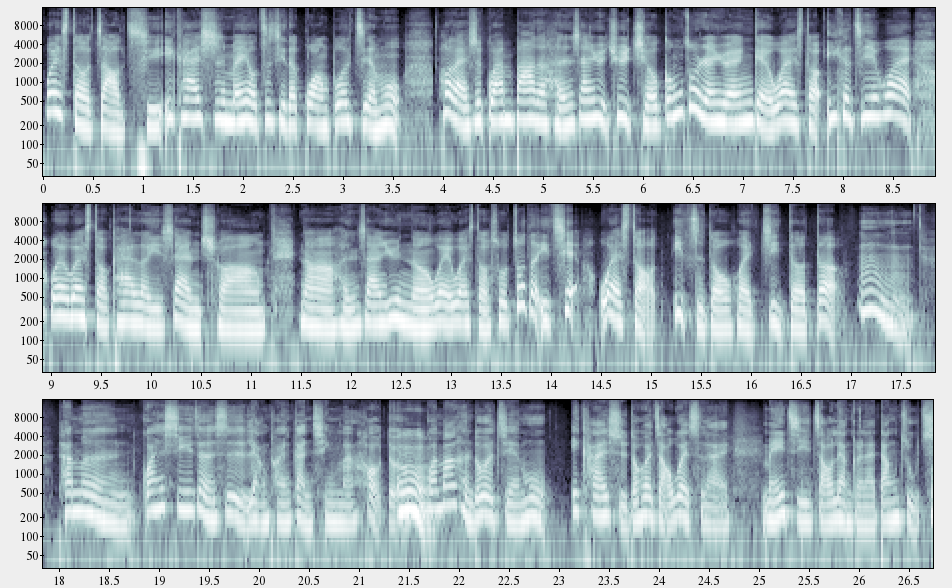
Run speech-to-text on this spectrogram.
，Westo 早期一开始没有自己的广播节目，后来是关八的横山玉去求工作人员给 Westo 一个机会，为 Westo 开了一扇窗。那横山玉呢，为 Westo 所做的一切，Westo 一直都会记得的。嗯，他们关系真的是两团感情蛮好的。嗯关八很多的节目一开始都会找魏斯来，每一集找两个人来当主持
